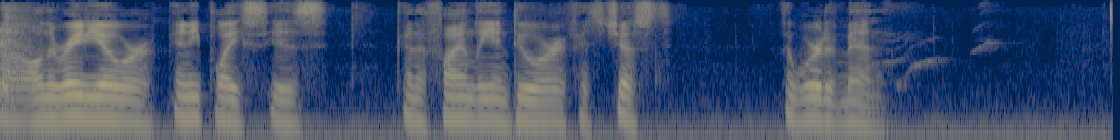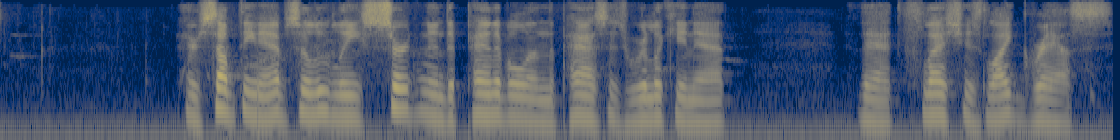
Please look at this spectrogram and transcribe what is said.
uh, on the radio or any place is going to finally endure if it's just the word of men. There's something absolutely certain and dependable in the passage we're looking at that flesh is like grass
